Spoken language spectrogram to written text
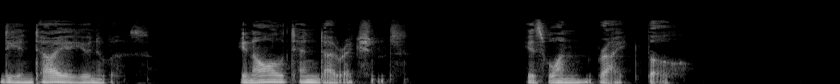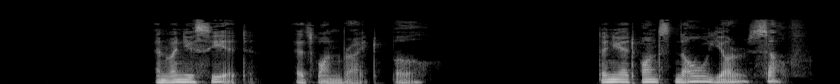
The entire universe, in all ten directions, is one bright bull. And when you see it as one bright bull, then you at once know yourself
